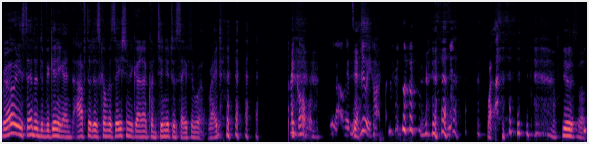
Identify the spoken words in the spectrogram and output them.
We already said at the beginning and after this conversation we're going to continue to save the world right? My goal you know it's yes. really hard well, beautiful.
